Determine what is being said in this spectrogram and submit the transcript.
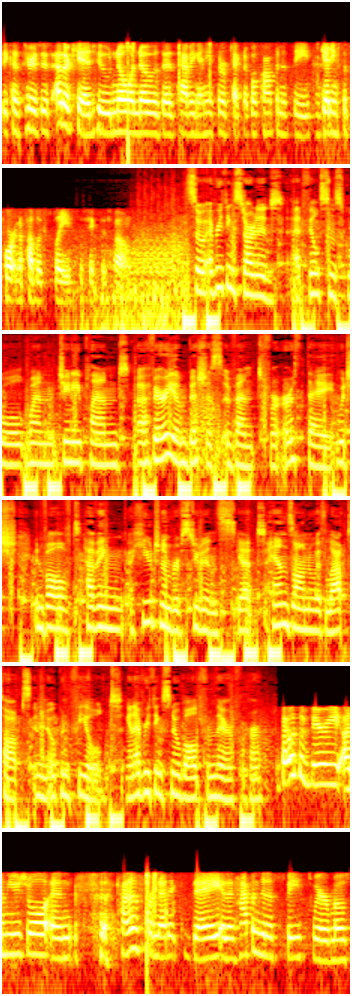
because here's this other kid who no one knows as having any sort of technical competency getting support in a public space to fix his phone. So everything started at Fieldston School when Jeannie planned a very ambitious event for Earth Day, which involved having a huge number of students get hands-on with laptops in an open field, and everything snowballed from there for her. That was a very unusual and kind of frenetic day, and it happened in a space where most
